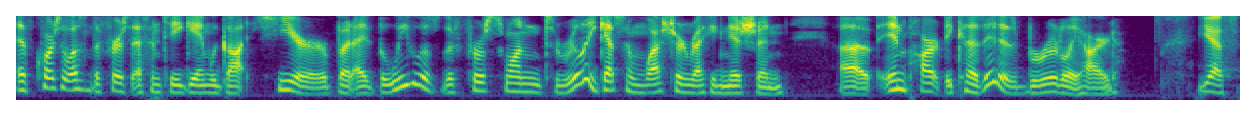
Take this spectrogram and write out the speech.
of course, it wasn't the first SMT game we got here, but I believe it was the first one to really get some Western recognition. Uh, in part because it is brutally hard. Yes,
